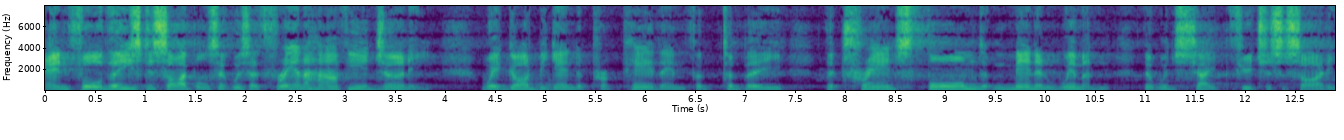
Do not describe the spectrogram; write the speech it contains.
And for these disciples, it was a three and a half year journey where God began to prepare them for, to be the transformed men and women that would shape future society.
